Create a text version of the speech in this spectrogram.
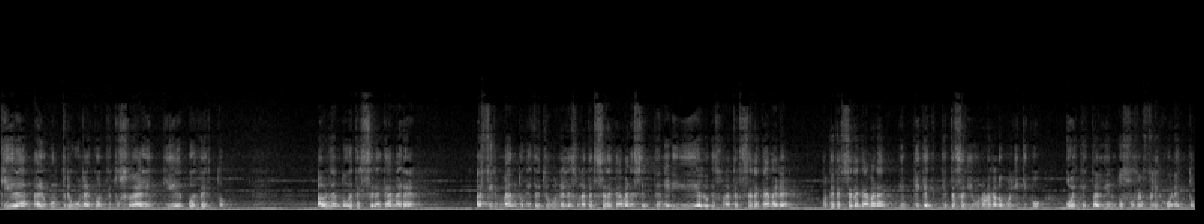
¿Queda algún tribunal constitucional en pie después de esto? Hablando de tercera cámara, afirmando que este tribunal es una tercera cámara sin tener idea de lo que es una tercera cámara. Porque tercera cámara implica que este sería un órgano político. ¿O es que está viendo su reflejo en esto?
